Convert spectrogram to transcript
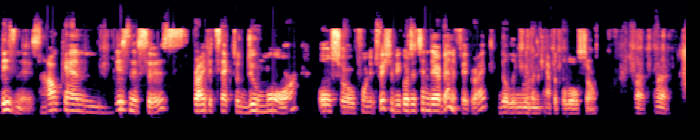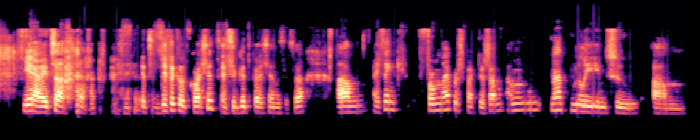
business? How can businesses, private sector, do more? Also for nutrition because it's in their benefit, right? Building human capital also. Right, right. Yeah, it's a it's a difficult question. It's a good question as well. Um, I think from my perspective, I'm I'm not really into um,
